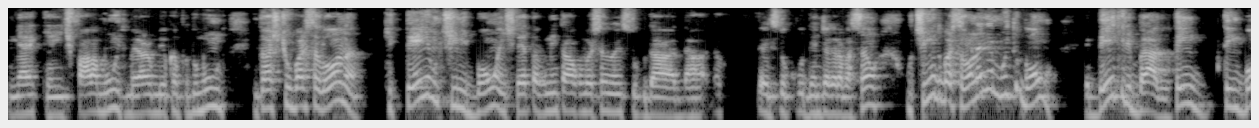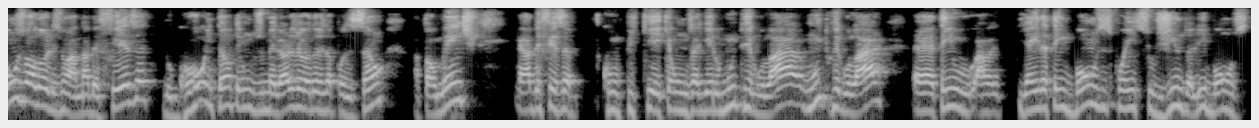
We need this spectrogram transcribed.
né, que a gente fala muito, melhor meio campo do mundo. Então acho que o Barcelona, que tem um time bom, a gente até também estava conversando antes do, da, da, antes do, dentro da gravação, o time do Barcelona é muito bom, é bem equilibrado, tem, tem bons valores na, na, defesa, no gol, então tem um dos melhores jogadores da posição atualmente, a defesa com o Piquet, que é um zagueiro muito regular, muito regular, é, tem o, a, e ainda tem bons expoentes surgindo ali, bons,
